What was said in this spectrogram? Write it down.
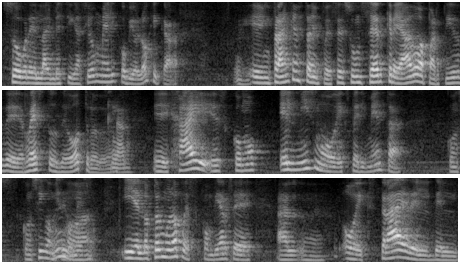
sobre la investigación médico-biológica. En Frankenstein, pues es un ser creado a partir de restos de otros. Claro. Eh, es como él mismo experimenta consigo, mismo. Y el doctor Muro, pues convierte al, o extrae del, del,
